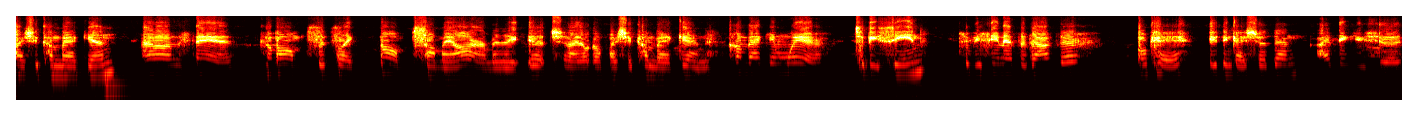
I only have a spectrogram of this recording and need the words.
I should come back in? I don't understand. Bumps. It's like bumps on my arm, and they itch, and I don't know if I should come back in. Come back in where? To be seen? To be seen at the doctor? Okay. You think I should then? I think you should.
